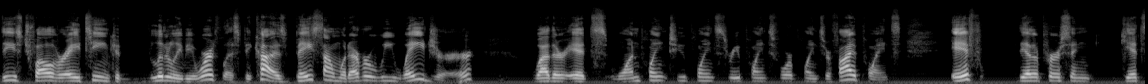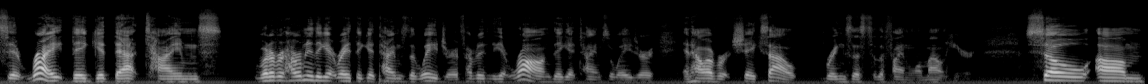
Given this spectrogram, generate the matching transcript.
these 12 or 18 could literally be worthless because based on whatever we wager, whether it's one point, two points, three points, four points, or five points, if the other person gets it right, they get that times whatever however many they get right, they get times the wager. If however they get wrong, they get times the wager, and however it shakes out brings us to the final amount here. So um,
